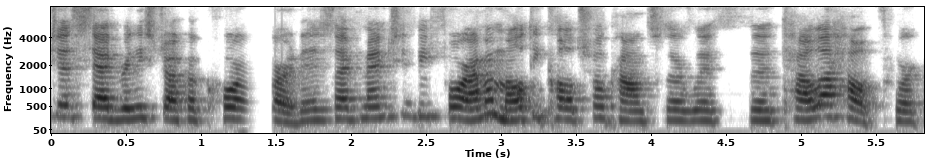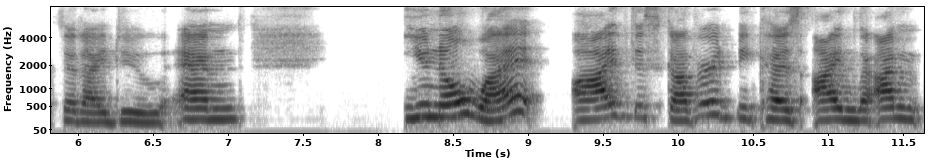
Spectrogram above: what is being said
just said really struck a chord. As I've mentioned before, I'm a multicultural counselor with the telehealth work that I do. And you know what? I've discovered because I, I'm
